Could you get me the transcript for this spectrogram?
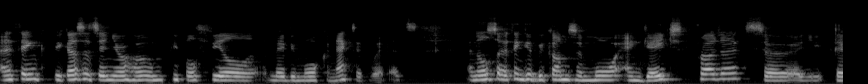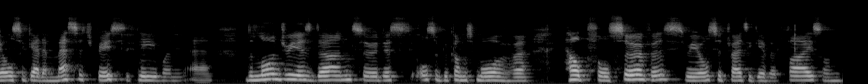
I think because it's in your home, people feel maybe more connected with it and also I think it becomes a more engaged project. So you, they also get a message basically when uh, the laundry is done. So this also becomes more of a helpful service. We also try to give advice on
